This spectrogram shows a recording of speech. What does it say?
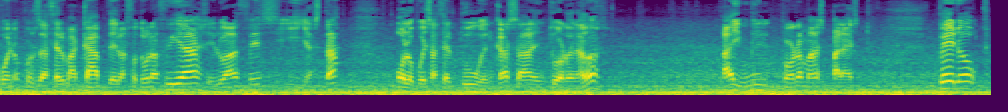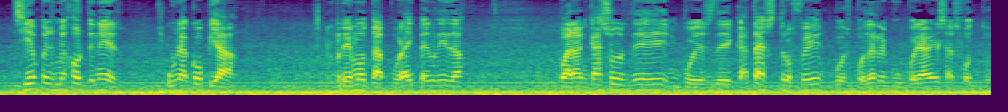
bueno, pues de hacer backup de las fotografías y lo haces y ya está. O lo puedes hacer tú en casa, en tu ordenador. Hay mil programas para esto. Pero siempre es mejor tener una copia remota por ahí perdida para casos de, pues, de catástrofe, pues poder recuperar esas fotos.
